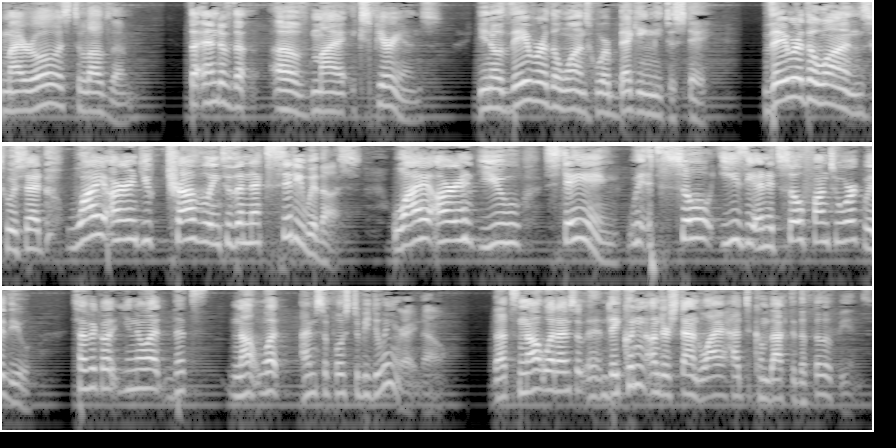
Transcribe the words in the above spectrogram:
My role is to love them. The end of the, of my experience, you know, they were the ones who were begging me to stay. They were the ones who said, why aren't you traveling to the next city with us? Why aren't you staying? It's so easy and it's so fun to work with you. Sabi ko, you know what? That's not what I'm supposed to be doing right now. That's not what I'm supposed, they couldn't understand why I had to come back to the Philippines.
